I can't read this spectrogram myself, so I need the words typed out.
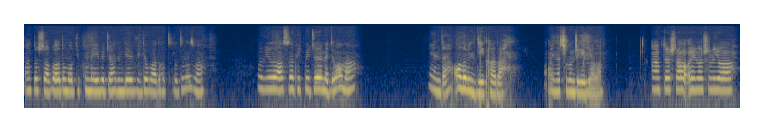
Arkadaşlar bu arada mod yüklemeyi becerdim diye bir video vardı hatırladınız mı? O videoda aslında pek beceremedim ama yine de olabildiği kadar. Oyun açılınca geliyorum. Arkadaşlar oyun açılıyor.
